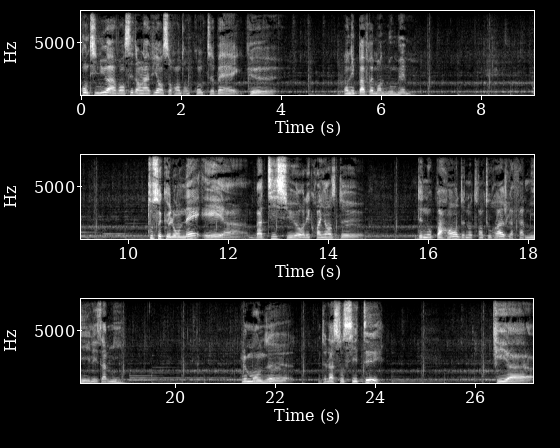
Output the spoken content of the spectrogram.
continue à avancer dans la vie en se rendant compte ben, que on n'est pas vraiment nous-mêmes. Tout ce que l'on est est euh, bâti sur les croyances de, de nos parents, de notre entourage, la famille, les amis, le monde euh, de la société, qui, euh,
